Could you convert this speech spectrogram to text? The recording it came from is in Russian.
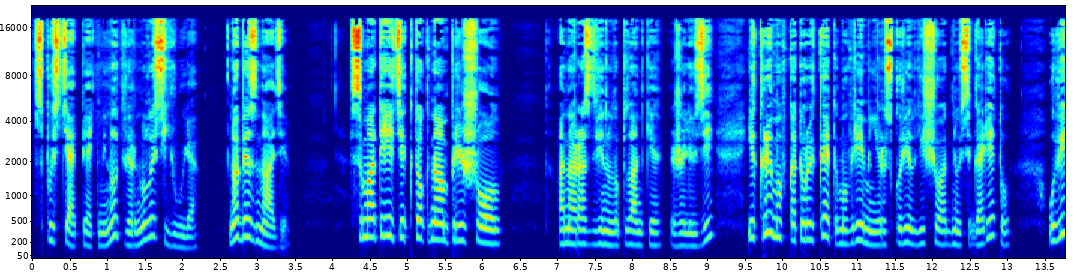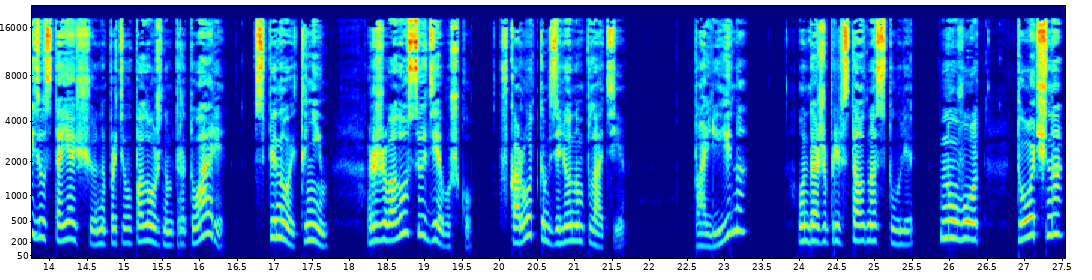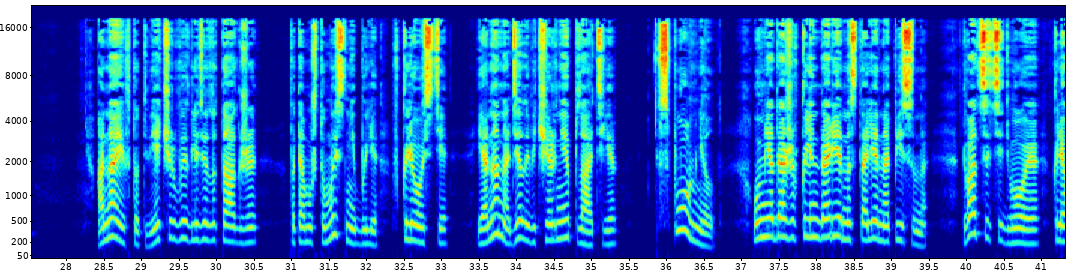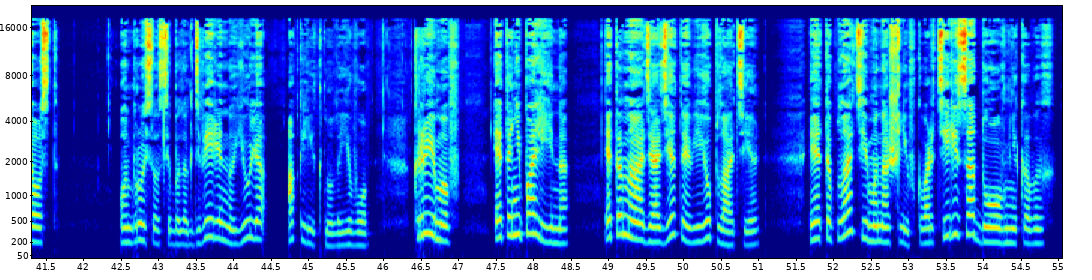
Спустя пять минут вернулась Юля, но без Нади. «Смотрите, кто к нам пришел!» Она раздвинула планки жалюзи, и Крымов, который к этому времени раскурил еще одну сигарету, увидел стоящую на противоположном тротуаре, спиной к ним, рыжеволосую девушку в коротком зеленом платье. «Полина?» Он даже привстал на стуле. «Ну вот, точно!» Она и в тот вечер выглядела так же, потому что мы с ней были в клёсте, и она надела вечернее платье. «Вспомнил!» У меня даже в календаре на столе написано «двадцать седьмое, Клёст». Он бросился было к двери, но Юля окликнула его. «Крымов, это не Полина, это Надя, одетая в ее платье. Это платье мы нашли в квартире Садовниковых».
